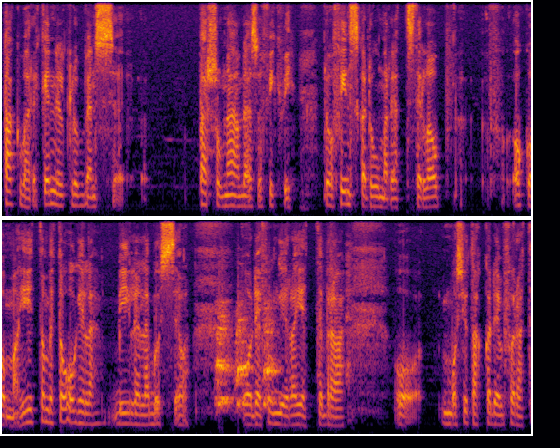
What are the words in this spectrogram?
tack vare Kennelklubbens eh, personal där så fick vi då finska domare att ställa upp och komma hit med tåg eller bil eller buss. Och och det fungerar jättebra. Och måste ju tacka dem för att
